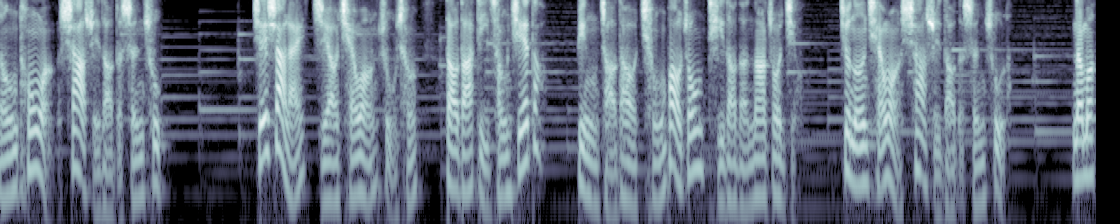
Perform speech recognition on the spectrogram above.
能通往下水道的深处。接下来只要前往主城，到达底层街道，并找到情报中提到的那座井，就能前往下水道的深处了。那么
